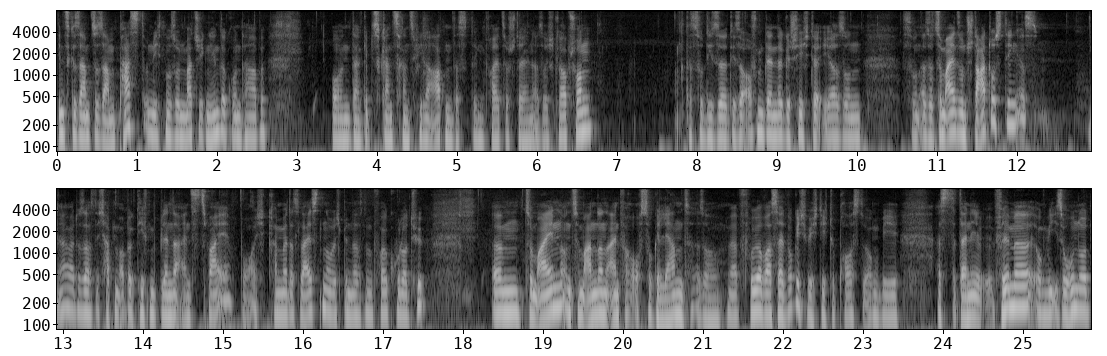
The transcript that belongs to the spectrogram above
insgesamt zusammenpasst und nicht nur so einen matschigen Hintergrund habe. Und dann gibt es ganz, ganz viele Arten, das Ding freizustellen. Also ich glaube schon, dass so diese, diese Offenblender-Geschichte eher so ein, so ein, also zum einen so ein Statusding ist, ja, weil du sagst, ich habe ein Objektiv mit Blende 1.2, boah, ich kann mir das leisten, aber ich bin das ein voll cooler Typ. Ähm, zum einen und zum anderen einfach auch so gelernt. Also ja, früher war es halt wirklich wichtig, du brauchst irgendwie, hast deine Filme irgendwie ISO 100,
